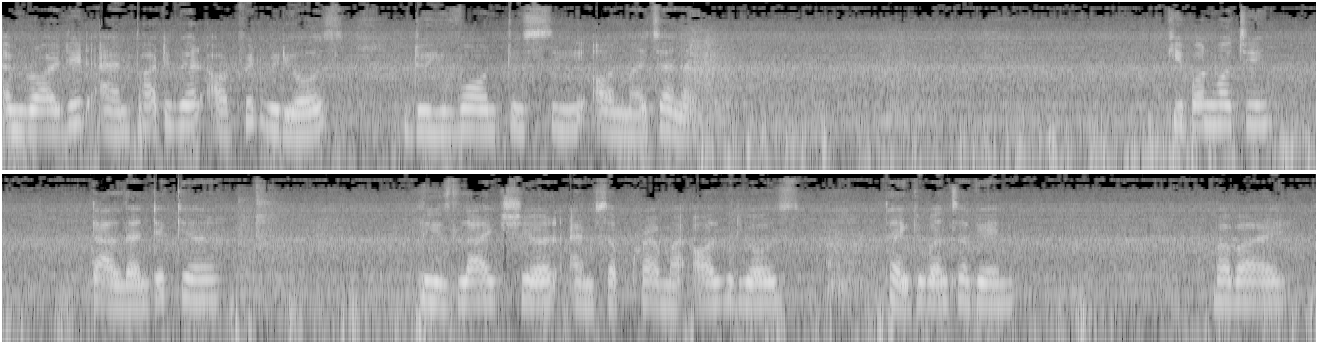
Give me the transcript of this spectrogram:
embroidered and party wear outfit videos do you want to see on my channel keep on watching. Till then take care. Please like share and subscribe my all videos. Thank you once again. Bye bye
